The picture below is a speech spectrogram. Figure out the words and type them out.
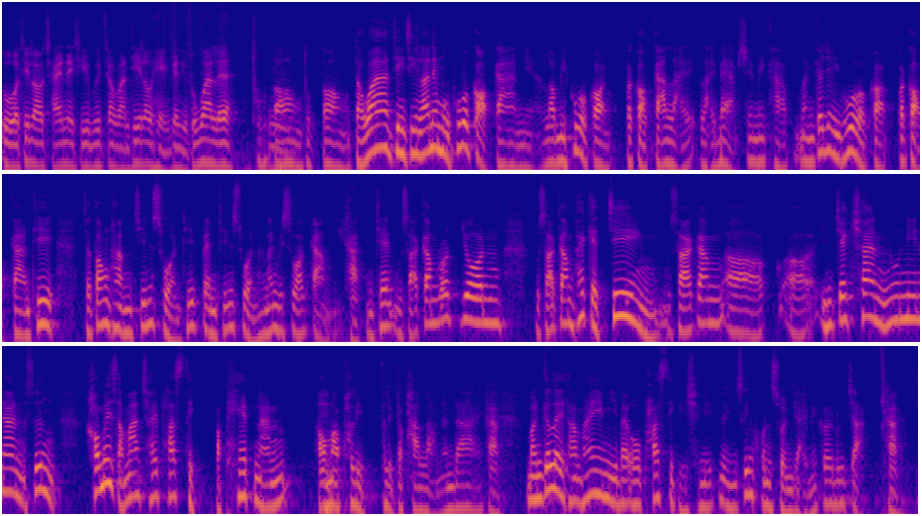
ตัวที่เราใช้ในชีวิตประจำวันที่เราเห็นกันอยู่ทุกวันเลย ถูกต้องถูกต้อง แต่ว่าจริง ๆ แล้วในหมู่ผู้ประกอบการเนี่ยเรามีผู้ประกอบประกอบการหลายหลายแบบใช่ไหมครับมันก็จะมีผู้ประกอบประกอบการที่จะต้องทำชิ้นส่วนที่เป็นชิ้นส่วนทางด้านวิศวกรรมครับอย่างเช่น อุตสาหกรรมรถยนต์ อุตสาหกรรมแพคเกจจิ้งอุตสาหกรรมเอ่อเอ่อ injection นู่นนี่นั่น ซึ่งเขาไม่สามารถใช้พลาสติกประเภทนั้น เอามาผลิตผลิตภัณฑ์เหล่านั้นได้ครับมันก็เลยทำให้มีไบโอพลาสติกอีกชนิดหนึ่งซึ่งคนส่วนใหญ่ไม่ค่อยรู้จักครับจ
